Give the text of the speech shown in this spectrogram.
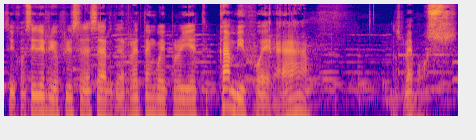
Soy José de Río Frío Salazar de Red Project. Cambio fuera. Nos vemos.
